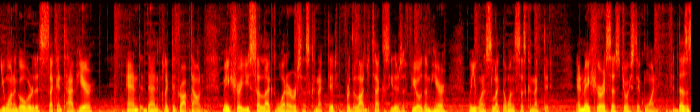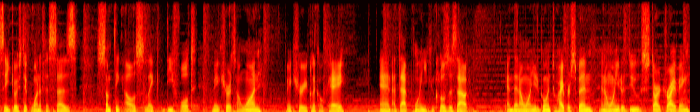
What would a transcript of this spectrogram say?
you want to go over to the second tab here and then click the drop down. Make sure you select whatever says connected for the Logitech. See there's a few of them here but you want to select the one that says connected and make sure it says joystick 1. If it doesn't say joystick 1, if it says something else like default, make sure it's on 1. Make sure you click OK. And at that point, you can close this out. And then I want you to go into Hyperspin and I want you to do start driving.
